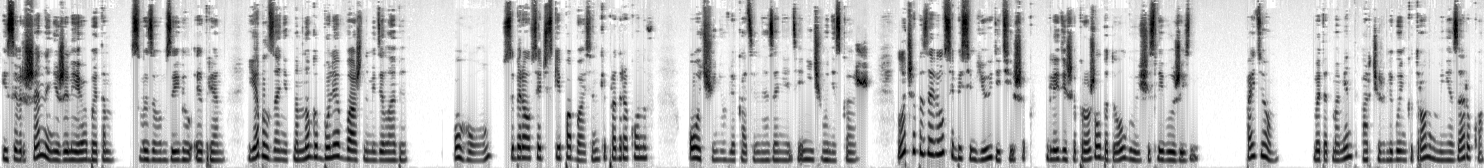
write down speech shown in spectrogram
«И совершенно не жалею об этом», — с вызовом заявил Эдриан. «Я был занят намного более важными делами». «Ого!» — собирал всяческие побасенки про драконов. «Очень увлекательное занятие, ничего не скажешь. Лучше бы завел себе семью и детишек. Глядишь, и прожил бы долгую и счастливую жизнь. Пойдем». В этот момент Арчер легонько тронул меня за руку,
